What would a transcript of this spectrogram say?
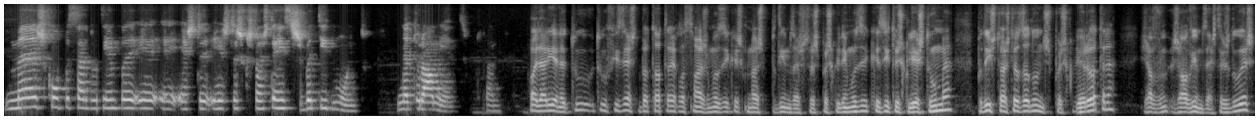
mas com o passar do tempo é, esta, estas questões têm-se esbatido muito, naturalmente. Portanto, Olha, Ariana, tu, tu fizeste batota em relação às músicas que nós pedimos às pessoas para escolher músicas e tu escolheste uma, pediste aos teus alunos para escolher outra, já, já ouvimos estas duas,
